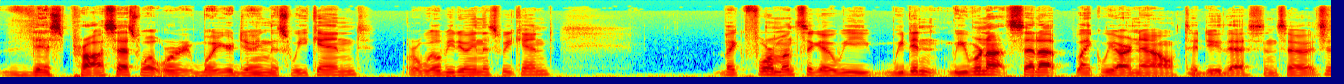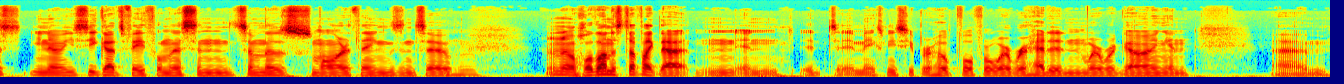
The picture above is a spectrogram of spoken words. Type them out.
this process. What we're what you're doing this weekend, or will be doing this weekend. Like four months ago, we we didn't we were not set up like we are now to do this, and so it's just you know you see God's faithfulness in some of those smaller things, and so. Mhm. I don't know, hold on to stuff like that, and, and it it makes me super hopeful for where we're headed and where we're going, and um,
